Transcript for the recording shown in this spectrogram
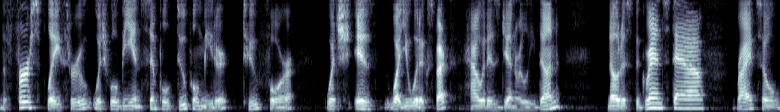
the first playthrough, which will be in simple duple meter, 2, 4, which is what you would expect, how it is generally done. Notice the grand staff, right? So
